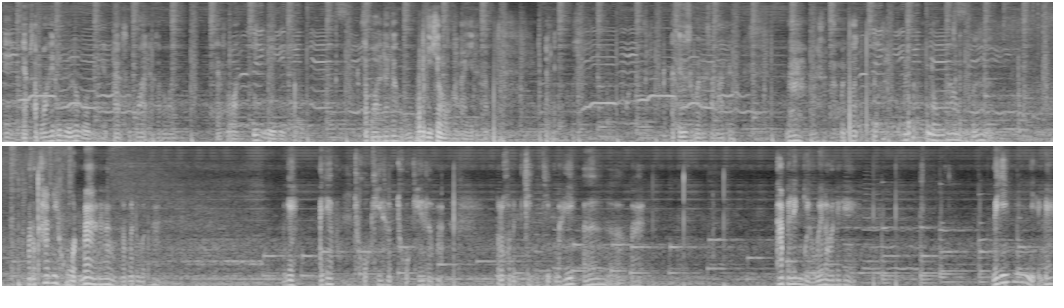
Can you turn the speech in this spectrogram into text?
เอ๊ะแอบสปอยให้นิดนึงนะผมแอบสปอยแอบสปอยแอบสปอยนี่นี่นี่ครับสปอยแล้วนะผมพูดดีจะลงอะไรนะครับ จจะรู้สึกว่าสาระเด็ดหน้ามันสาระมันก็ไม่ค่อยไม่ค่อยลงเท่าเออฝั่งตรงข้ามนี่โหดมากนะครับผมเรามาดูกันว่าไงไอเนี้ยโชว์เคสโชว์เคสแล้วว่าตัวละครมันเก่งจริงไหมเออมาถ้าไปเล่นเดี่ยวไม่รอดแน่ๆนี่แน่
